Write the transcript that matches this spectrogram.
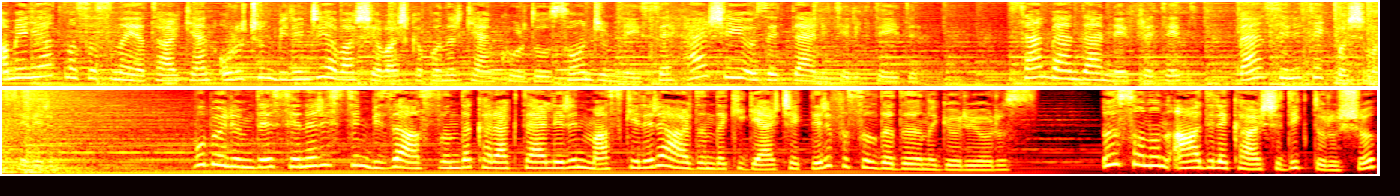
Ameliyat masasına yatarken Oruç'un bilinci yavaş yavaş kapanırken kurduğu son cümle ise her şeyi özetler nitelikteydi. Sen benden nefret et, ben seni tek başıma severim. Bu bölümde senaristin bize aslında karakterlerin maskeleri ardındaki gerçekleri fısıldadığını görüyoruz. Ilson'un Adil'e karşı dik duruşu,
